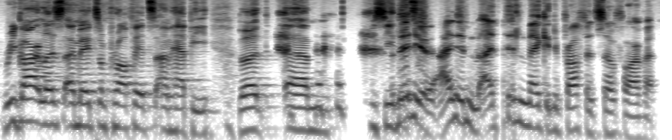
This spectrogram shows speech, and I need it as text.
regardless, I made some profits. I'm happy. But um, you see, Did you? I didn't. I didn't make any profits so far, but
